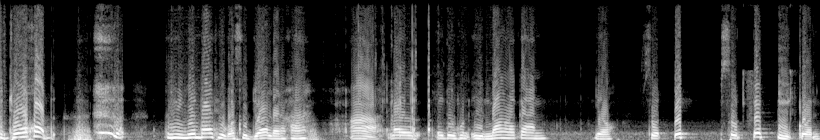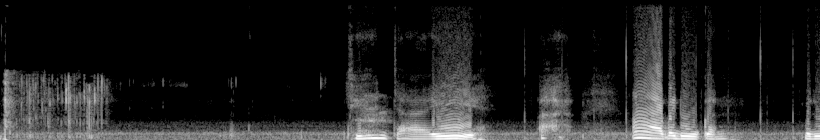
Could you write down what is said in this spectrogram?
สุดยอดตัวเองเล่นได้ถือว่าสุดยอดเลยนะคะ อ่า เราไปดูคนอื่นบ้างแล้วกัน เดี๋ยวสดปิ๊บสดเป๊บปีกก่อน ชื่นใจ อ่า ไปดูกัน ไปดู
